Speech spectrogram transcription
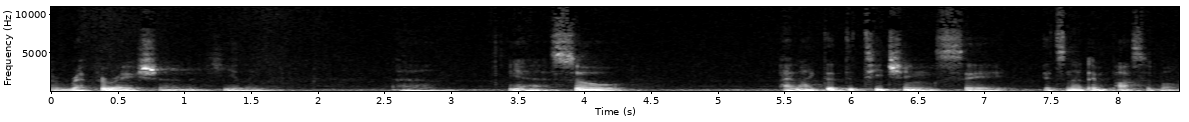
for reparation and healing. Um, yeah, so I like that the teachings say it's not impossible.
